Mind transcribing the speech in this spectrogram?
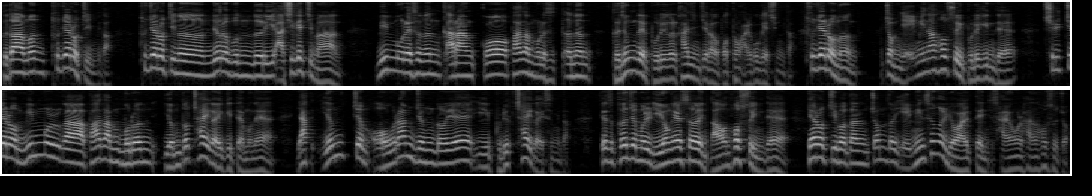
그 다음은 투제로찌입니다. 투제로찌는 여러분들이 아시겠지만 민물에서는 깔아앉고 바닷물에서 뜨는 그 정도의 부력을 가진지라고 보통 알고 계십니다. 투제로는 좀 예민한 호수의 부력인데 실제로 민물과 바닷물은 염도 차이가 있기 때문에 약 0.5g 정도의 이 부력 차이가 있습니다. 그래서 그 점을 이용해서 나온 호수인데 제로찌보다는 좀 더 예민성을 요할 때 이제 사용을 하는 호수죠.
